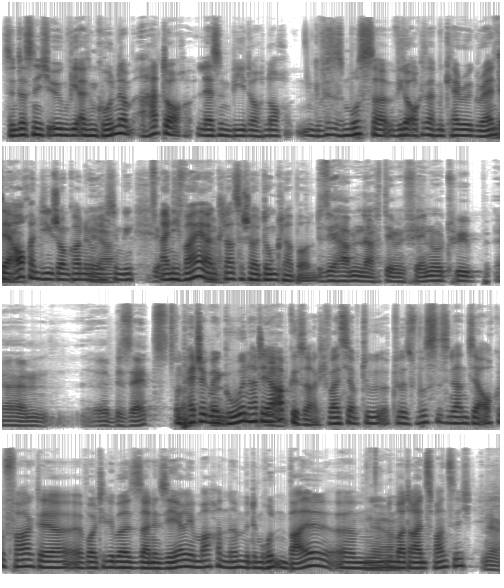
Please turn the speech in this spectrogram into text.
sind das nicht irgendwie, also im Grunde hat doch Lesenby doch noch ein gewisses Muster, wie du auch gesagt mit Cary Grant, der ja. auch in die John Connery-Richtung ja. ging. Eigentlich war er ja. ein klassischer dunkler Bond. Sie haben nach dem Phänotyp ähm, äh, besetzt. Und Patrick McGowan hatte ja, ja, abgesagt. Ich weiß nicht, ob du, ob du das wusstest, den haben sie ja auch gefragt. Der äh, wollte lieber seine Serie machen, ne, mit dem runden Ball, ähm, ja. Nummer 23. Ja.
